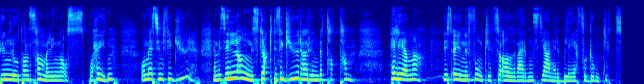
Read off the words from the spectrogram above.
hun lot han sammenligne oss på høyden. Og med sin figur, med sin langstrakte figur, har hun betatt ham. Helena, hvis øynene funklet så alle verdens stjerner ble fordunklet.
